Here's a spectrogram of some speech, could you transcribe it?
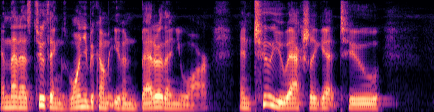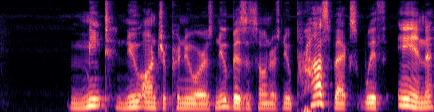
And that has two things. One, you become even better than you are. And two, you actually get to meet new entrepreneurs, new business owners, new prospects within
